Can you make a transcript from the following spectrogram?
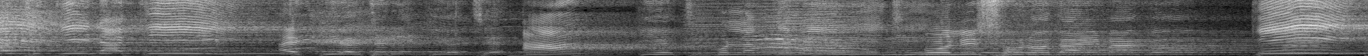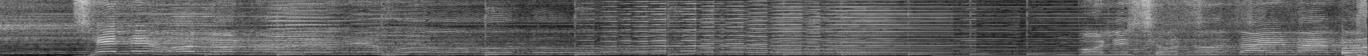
বলছি কি নাকি? এই কি হয়েছে রে কি হয়েছে? আ? কি হয়েছে? বললাম যে মেয়ে হয়েছে। বলি শোনো দাই মা গো। কি? ছেলে হলো না মেয়ে বলি শোনো তাই মা গো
